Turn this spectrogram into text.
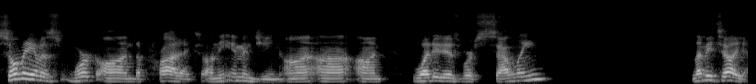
So many of us work on the products, on the imaging, on, on, on what it is we're selling. Let me tell you,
